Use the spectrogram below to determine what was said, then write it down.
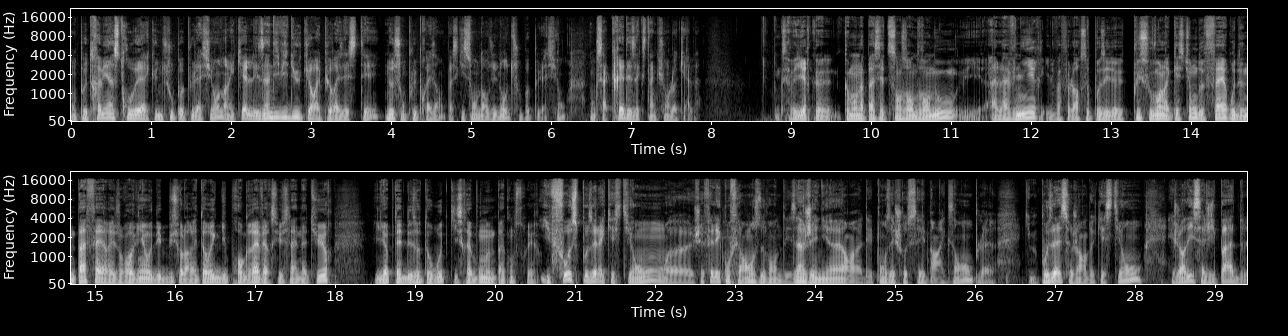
on peut très bien se trouver avec une sous-population dans laquelle les individus qui auraient pu résister ne sont plus présents parce qu'ils sont dans une autre sous-population. Donc ça crée des extinctions locales. Donc ça veut dire que comme on n'a pas 700 ans devant nous, à l'avenir, il va falloir se poser plus souvent la question de faire ou de ne pas faire. Et je reviens au début sur la rhétorique du progrès versus la nature il y a peut-être des autoroutes qui seraient bon de ne pas construire. Il faut se poser la question. Euh, j'ai fait des conférences devant des ingénieurs euh, des ponts et chaussées, par exemple, euh, qui me posaient ce genre de questions. Et je leur dis, il ne s'agit pas de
